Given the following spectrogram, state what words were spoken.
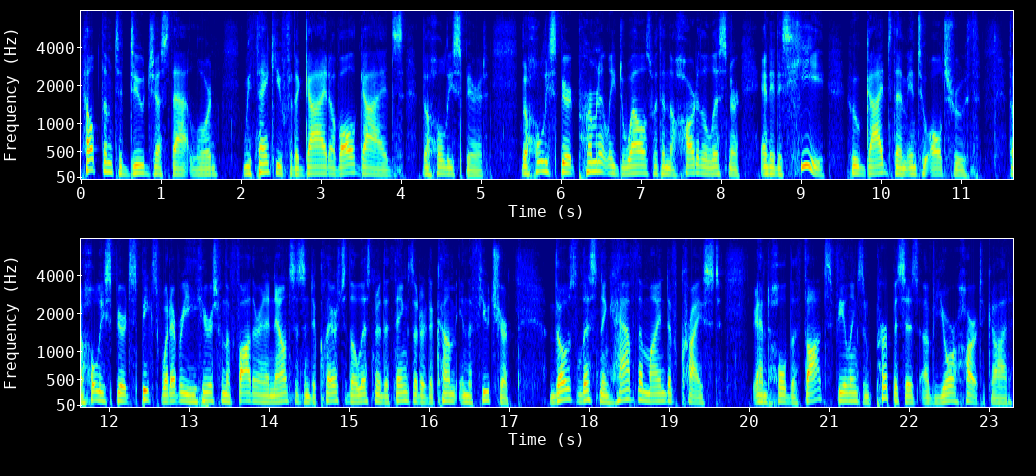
Help them to do just that, Lord. We thank you for the guide of all guides, the Holy Spirit. The Holy Spirit permanently dwells within the heart of the listener, and it is He who guides them into all truth. The Holy Spirit speaks whatever He hears from the Father and announces and declares to the listener the things that are to come in the future. Those listening have the mind of Christ and hold the thoughts, feelings, and purposes of your heart, God.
